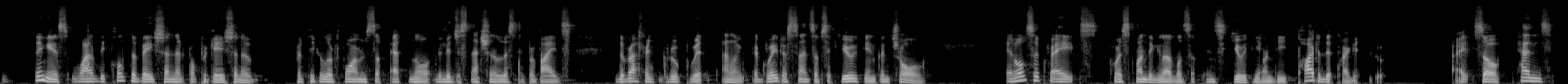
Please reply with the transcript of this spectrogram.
the thing is, while the cultivation and propagation of particular forms of ethno-religious nationalism provides the referent group with know, a greater sense of security and control, it also creates corresponding levels of insecurity on the part of the target group, right? So hence,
